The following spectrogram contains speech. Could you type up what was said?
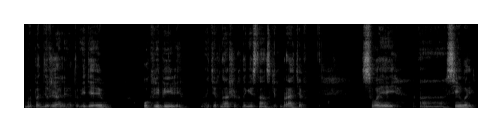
мы поддержали эту идею, укрепили этих наших дагестанских братьев своей э, силой,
